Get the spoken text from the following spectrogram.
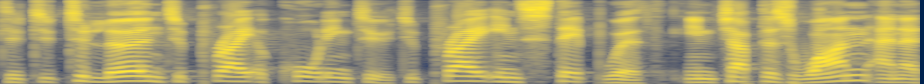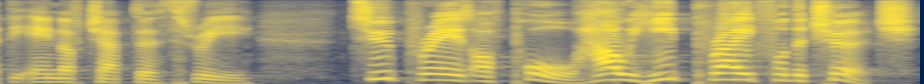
to, to, to learn to pray according to, to pray in step with, in chapters 1 and at the end of chapter 3. Two prayers of Paul, how he prayed for the church.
